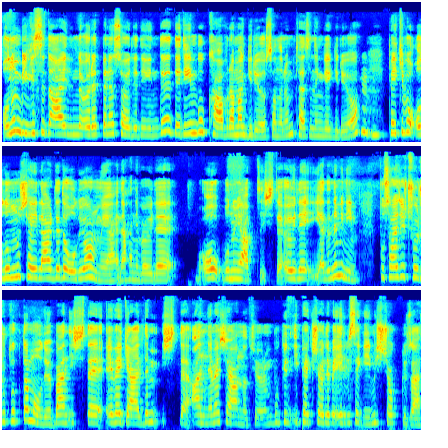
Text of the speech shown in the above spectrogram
Onun bilgisi dahilinde öğretmene söylediğinde dediğim bu kavrama giriyor sanırım. Tasseling'e giriyor. Peki bu olumlu şeylerde de oluyor mu yani? Hani böyle o bunu yaptı işte öyle ya da ne bileyim bu sadece çocuklukta mı oluyor? Ben işte eve geldim işte anneme şey anlatıyorum. Bugün İpek şöyle bir elbise giymiş çok güzel.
